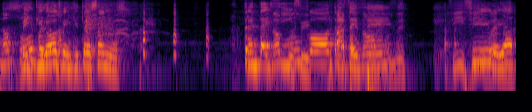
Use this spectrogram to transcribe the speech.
no sé, pues, 22, yo creo que 23 años. 35, No, pues sí. 36. Ah, sí, no, pues sí. Sí, sí, Sí, bueno. ya,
